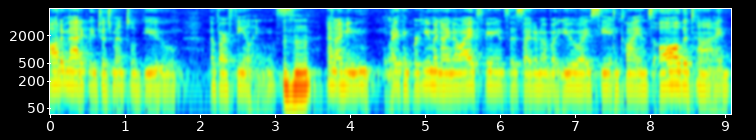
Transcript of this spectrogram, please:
automatically judgmental view of our feelings. Mm-hmm. And I mean, I think we're human. I know I experience this. I don't know about you. I see it in clients all the time.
